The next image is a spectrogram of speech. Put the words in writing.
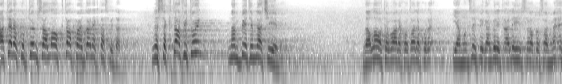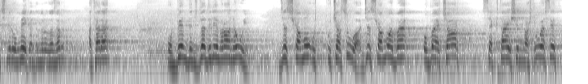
atëherë kuptojmë se Allahu këta po i don e këta s'po i don. Nëse këta fitojnë, na mbetim na që jemi. Dhe Allahu tebareke ve teala, kur ia mundësoi pejgamberit alejhi salatu ve selam me e çliru Mekën të nderuar vëllezër, atëherë u bindën çdo dilemë ra në ujë, gjithçka më u, u qartësua, gjithçka më u bë, u bë e qartë se këta ishin mashtruesit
